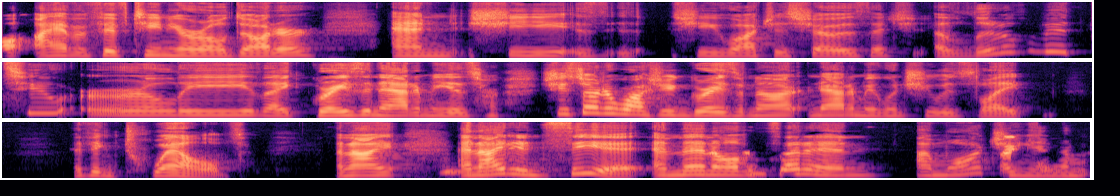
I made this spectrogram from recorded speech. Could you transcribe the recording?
Oh, I have a 15 year old daughter, and she is she watches shows that she, a little bit too early. Like Grey's Anatomy is her. She started watching Grey's Anatomy when she was like, I think 12, and I and I didn't see it. And then all of a sudden, I'm watching it. And I'm,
